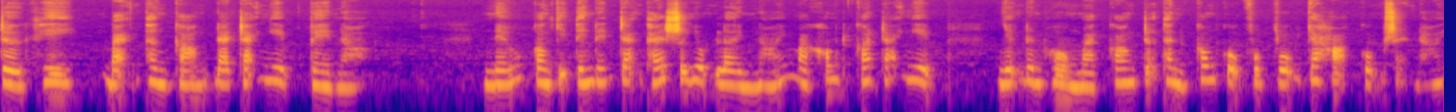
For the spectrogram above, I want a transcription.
trừ khi bản thân con đã trải nghiệm về nó. Nếu con chỉ tiến đến trạng thái sử dụng lời nói mà không có trải nghiệm, những linh hồn mà con trở thành công cụ phục vụ cho họ cũng sẽ nói,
